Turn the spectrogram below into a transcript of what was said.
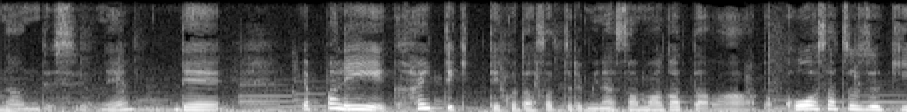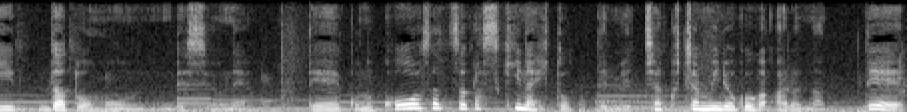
なんですよね。でやっぱり入ってきてくださってる皆様方は考察好きだと思うんですよね。でこの考察が好きな人ってめちゃくちゃ魅力があるなって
